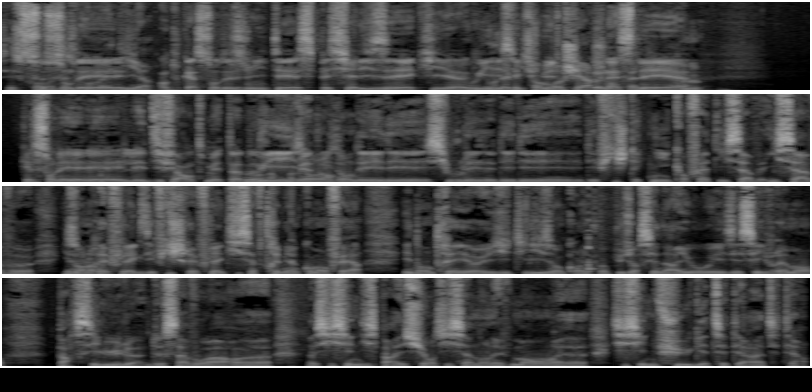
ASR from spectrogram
C'est ce qu'on ce dit. hein. en tout cas, ce sont des unités spécialisées qui, euh, qui Oui, sections de l'habitude, qui recherche, en connaissent fait. les. euh, Mm. Quelles sont les, les- les différentes méthodes dans un Oui, ils ont, temps ils ont des, des- si vous voulez, des, des, des fiches techniques. En fait, ils savent, ils savent, ils ont le réflexe, des fiches réflexes. Ils savent très bien comment faire. Et d'entrée, euh, ils utilisent encore une fois plusieurs scénarios et ils essayent vraiment par cellule de savoir euh, si c'est une disparition, si c'est un enlèvement, euh, si c'est une fugue, etc., etc.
